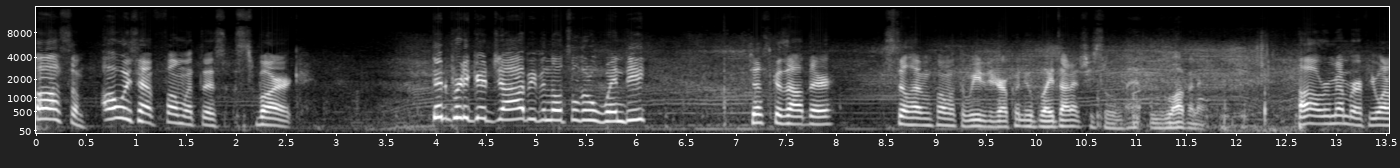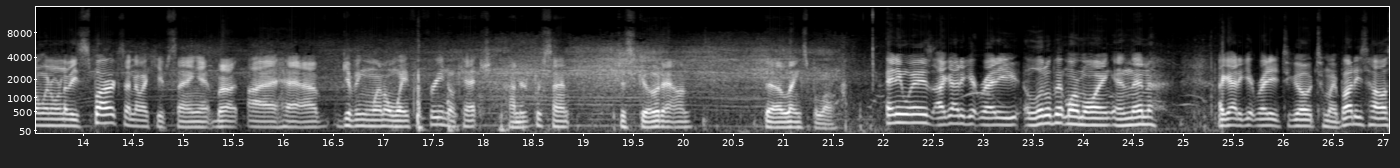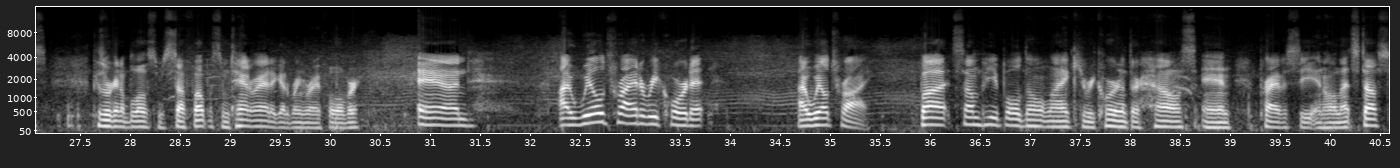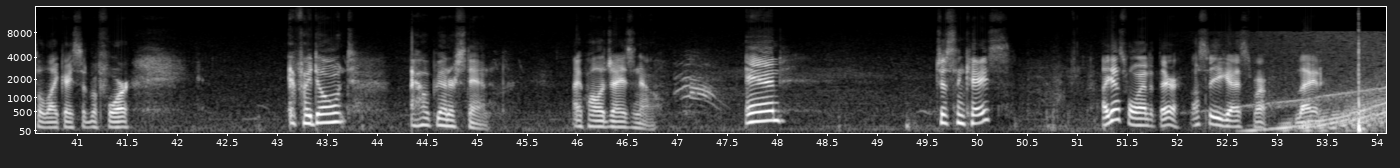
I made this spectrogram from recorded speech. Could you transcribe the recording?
Awesome. Always have fun with this Spark. did a pretty good job, even though it's a little windy. Jessica's out there, still having fun with the weed eater. I put new blades on it. She's loving it. Oh, remember, if you want to win one of these sparks, I know I keep saying it, but I have giving one away for free, no catch, 100%. Just go down the links below. Anyways, I gotta get ready, a little bit more mowing, and then I gotta get ready to go to my buddy's house, because we're gonna blow some stuff up with some tannerite. I gotta bring rifle over. And I will try to record it. I will try. But some people don't like you recording at their house and privacy and all that stuff. So like I said before, if I don't, I hope you understand. I apologize now. And just in case, I guess we'll end it there. I'll see you guys tomorrow. Later.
